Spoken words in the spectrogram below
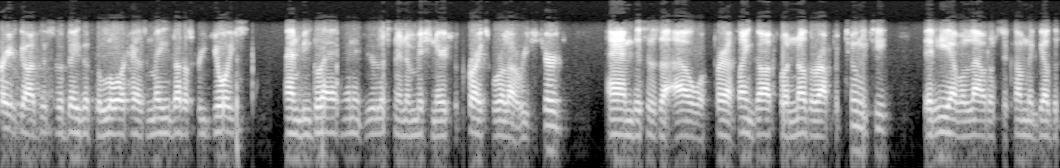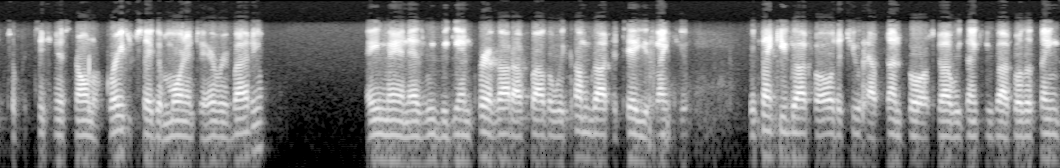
Praise God. This is the day that the Lord has made. Let us rejoice and be glad in it. You're listening to Missionaries for Christ World Outreach Church, and this is the hour of prayer. Thank God for another opportunity that He have allowed us to come together to petition His throne of grace. We say good morning to everybody. Amen. As we begin prayer, God our Father, we come, God, to tell you thank you. We thank you, God, for all that you have done for us, God. We thank you, God, for the things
